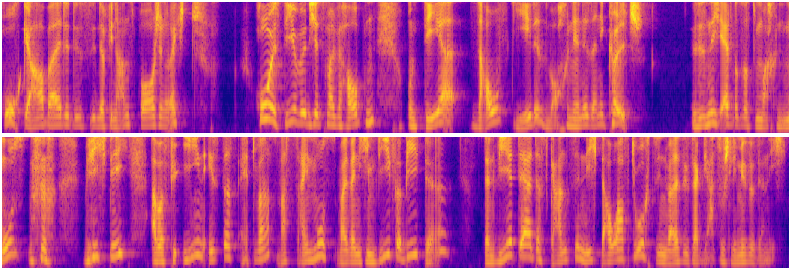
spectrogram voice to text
hochgearbeitet, ist in der Finanzbranche ein recht hohes Tier, würde ich jetzt mal behaupten. Und der sauft jedes Wochenende seine Kölsch. Das ist nicht etwas, was du machen musst, wichtig, aber für ihn ist das etwas, was sein muss, weil wenn ich ihm die verbiete, dann wird er das Ganze nicht dauerhaft durchziehen, weil er sich sagt, ja, so schlimm ist es ja nicht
